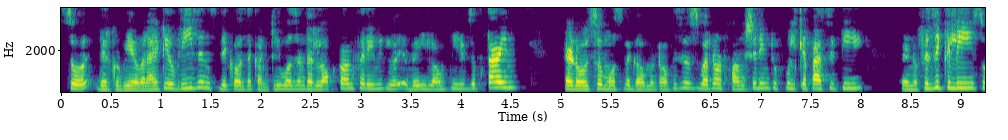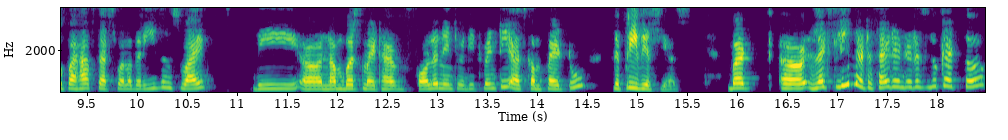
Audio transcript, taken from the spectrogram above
So there could be a variety of reasons because the country was under lockdown for a very long periods of time. And also most of the government offices were not functioning to full capacity, you know, physically. So perhaps that's one of the reasons why the uh, numbers might have fallen in 2020 as compared to the previous years. But uh, let's leave that aside and let us look at the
